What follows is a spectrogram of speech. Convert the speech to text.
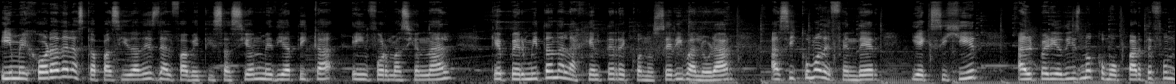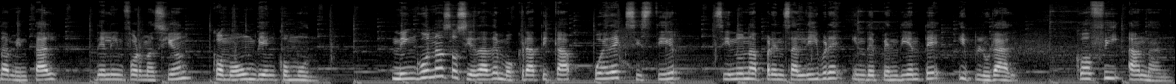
y mejora de las capacidades de alfabetización mediática e informacional que permitan a la gente reconocer y valorar, así como defender y exigir al periodismo como parte fundamental de la información como un bien común. Ninguna sociedad democrática puede existir sin una prensa libre, independiente y plural. Kofi Annan.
